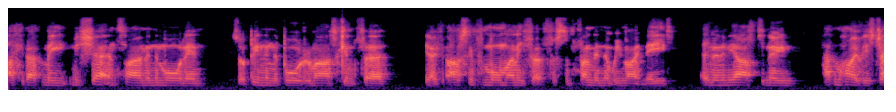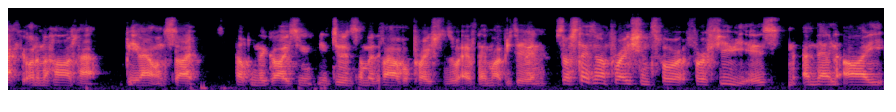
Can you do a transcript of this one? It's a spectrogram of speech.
I could have me, me shirt and tie on in the morning, sort of being in the boardroom asking for, you know, asking for more money for, for some funding that we might need. And then in the afternoon, have my high vis jacket on and my hard hat, being out on site, helping the guys you know, doing some of the valve operations or whatever they might be doing. So I stayed in operations for, for a few years and then I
